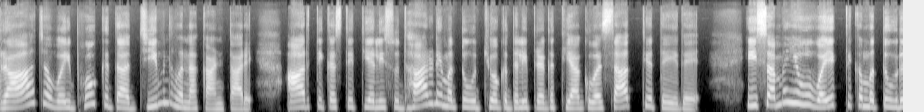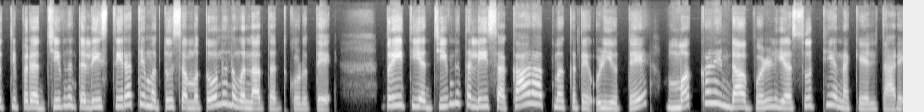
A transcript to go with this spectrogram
ರಾಜ ವೈಭೋಗದ ಜೀವನವನ್ನ ಕಾಣ್ತಾರೆ. ಆರ್ಥಿಕ ಸ್ಥಿತಿಯಲ್ಲಿ ಸುಧಾರಣೆ ಮತ್ತು ಉದ್ಯೋಗದಲ್ಲಿ ಪ್ರಗತಿಯಾಗುವ ಸಾಧ್ಯತೆ ಇದೆ. ಈ ಸಮಯವು ವೈಯಕ್ತಿಕ ಮತ್ತು ವೃತ್ತಿಪರ ಜೀವನದಲ್ಲಿ ಸ್ಥಿರತೆ ಮತ್ತು ಸಮತೋಲನವನ್ನ ತಂದುಕೊಡುತ್ತೆ. ಪ್ರೀತಿಯ ಜೀವನದಲ್ಲಿ ಸಕಾರಾತ್ಮಕತೆ ಉಳಿಯುತ್ತೆ. ಮಕ್ಕಳಿಂದ ಒಳ್ಳೆಯ ಸುದ್ದಿಯನ್ನ ಕೇಳ್ತಾರೆ.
